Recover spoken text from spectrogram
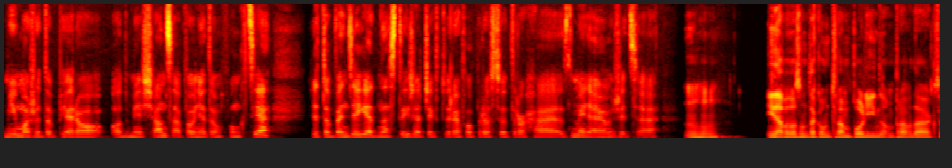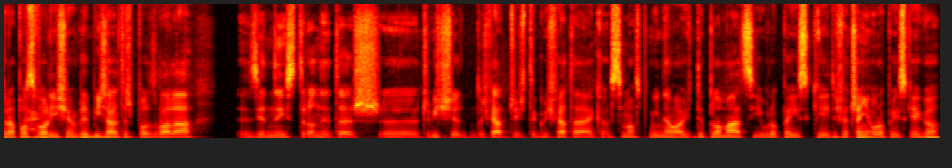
mimo że dopiero od miesiąca pełnię tą funkcję, że to będzie jedna z tych rzeczy, które po prostu trochę zmieniają życie. Mhm. I na pewno są taką trampoliną, prawda, która pozwoli się wybić, ale też pozwala z jednej strony też e, oczywiście doświadczyć tego świata, jak sama wspominałaś, dyplomacji europejskiej, doświadczenia europejskiego,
